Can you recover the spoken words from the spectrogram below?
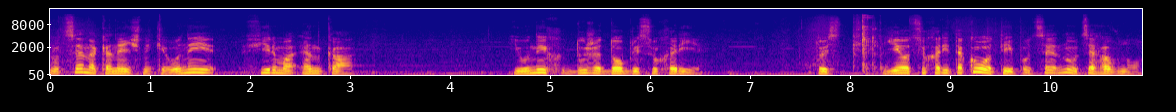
оце наконечники, вони фірма НК. І у них дуже добрі сухарі. Тобто є от сухарі такого типу, це, ну, це говно.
